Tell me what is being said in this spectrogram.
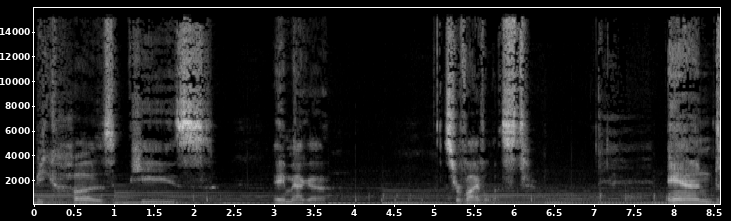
because he's a MAGA survivalist. And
